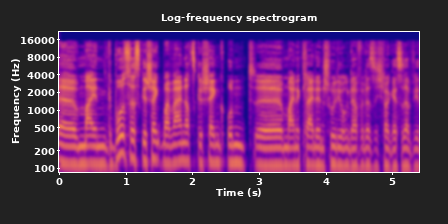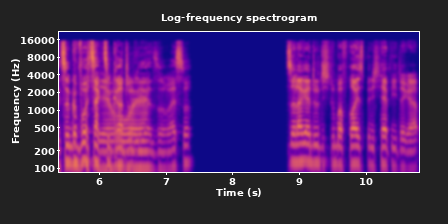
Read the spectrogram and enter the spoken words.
äh, mein Geburtstagsgeschenk, mein Weihnachtsgeschenk und äh, meine kleine Entschuldigung dafür, dass ich vergessen habe, dir zum Geburtstag zu Jawohl. gratulieren, so, weißt du? Solange du dich drüber freust, bin ich happy, Digga.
